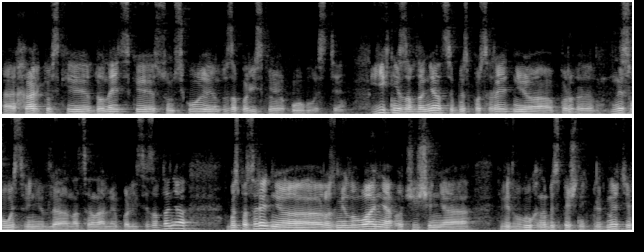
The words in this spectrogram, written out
Харківської, Донецької, Сумської, Запорізької області. Їхні завдання це безпосередньо е, несвойственні для національної поліції завдання, безпосередньо розмінування, очищення від вибухонебезпечних предметів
